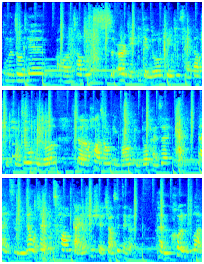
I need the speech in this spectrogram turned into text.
我们昨天呃差不多十二点一点多飞机才到学校，所以我很多的化妆品、保养品都还在袋子里，但我现在就超赶要去学校，所以整个很混乱。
